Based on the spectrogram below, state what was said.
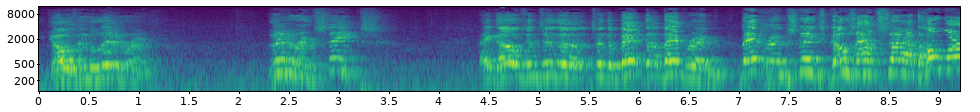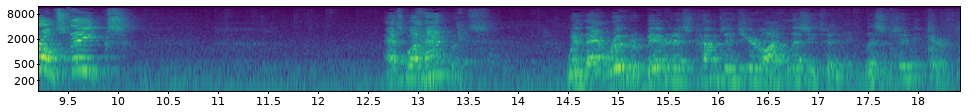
He goes in the living room. Living room stinks. He goes into the to the bed the bedroom. Bedroom stinks. Goes outside. The whole world stinks. That's what happens when that root of bitterness comes into your life. Listen to me. Listen to me carefully.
